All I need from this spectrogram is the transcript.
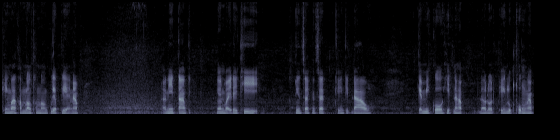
พลงว่าคำร้องทำนองเรียบเรียงนะครับ อันนี้ตามเงื่อนไหวได้ที่ขึ้นแซดขึ้นแซดเพลงติดดาวแกมมี่โกฮิตนะครับ ดาวน์โหลดเพลงลูกทุ่งนะครับ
